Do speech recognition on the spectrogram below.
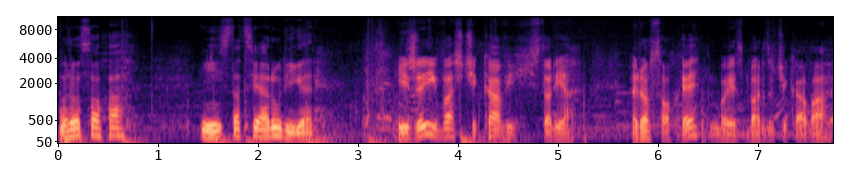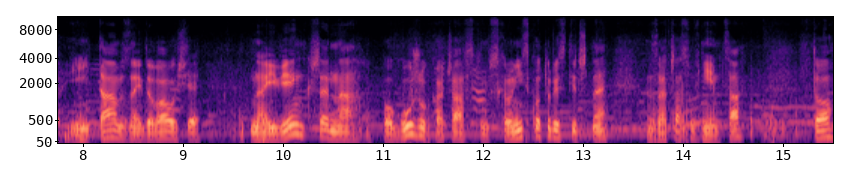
Rosocha i stacja Rudiger. Jeżeli Was ciekawi historia Rosochy, bo jest bardzo ciekawa i tam znajdowało się największe na Pogórzu Kaczawskim schronisko turystyczne za czasów Niemca, to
